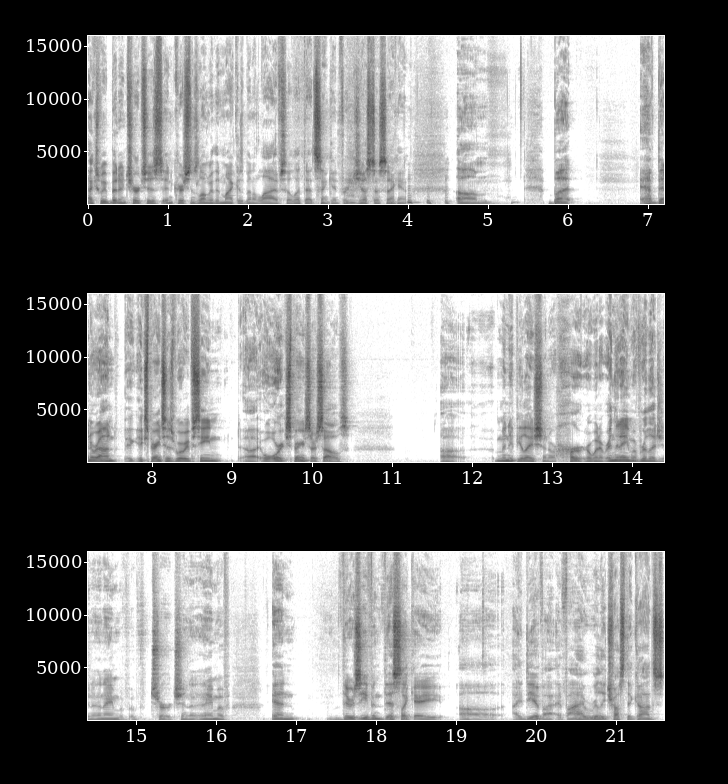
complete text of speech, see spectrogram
actually we've been in churches and Christians longer than Micah's been alive. So let that sink in for just a second. um, but have been around experiences where we've seen uh, or experienced ourselves uh, manipulation or hurt or whatever in the name of religion, in the name of, of church, in the name of, and there's even this like a uh, idea of if I really trust that God's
